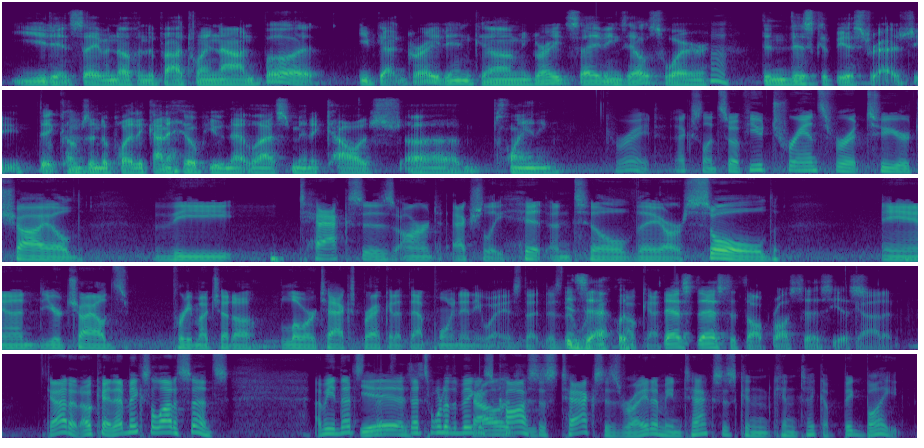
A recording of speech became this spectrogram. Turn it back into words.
you didn't save enough in the 529, but you've got great income and great savings elsewhere. Hmm. Then this could be a strategy that comes into play to kind of help you in that last minute college uh, planning. Great, excellent. So if you transfer it to your child, the taxes aren't actually hit until they are sold and your child's pretty much at a lower tax bracket at that point anyway. Is that, is that exactly okay? That's that's the thought process. Yes, got it, got it. Okay, that makes a lot of sense. I mean, that's yes, that's, that's one of the biggest costs is taxes, right? I mean, taxes can can take a big bite.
